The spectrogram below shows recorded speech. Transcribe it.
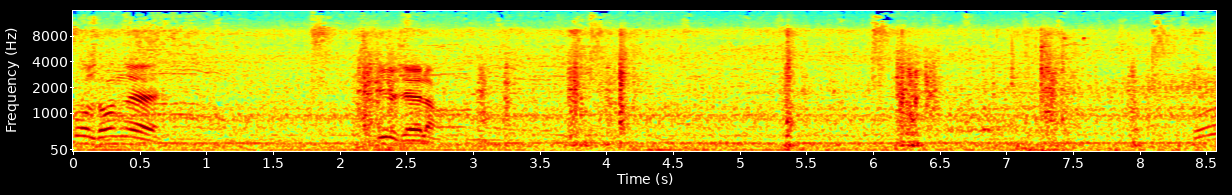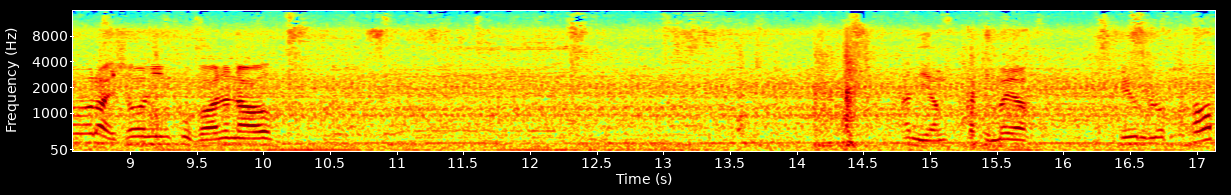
khô don nghe. Như thế là có lại số nhìn cụ vợ nó đâu anh nhàng cắt thì mày à kêu lúc khóc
